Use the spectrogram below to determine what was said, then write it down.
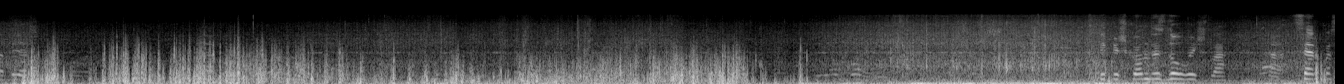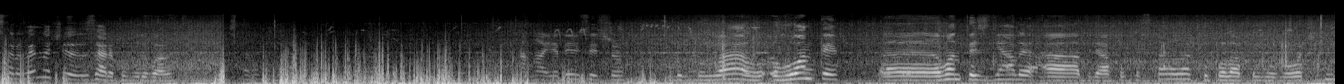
на біля. Ти пішком десь довго йшла. А, церква старовинна чи зараз побудували? Ага, я дивлюся, що була, гонти, е, гонти зняли, а бляху поставила, купола позолочені.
